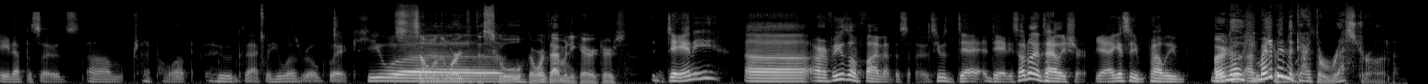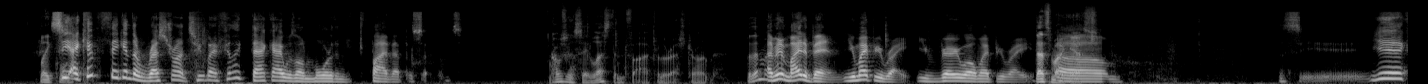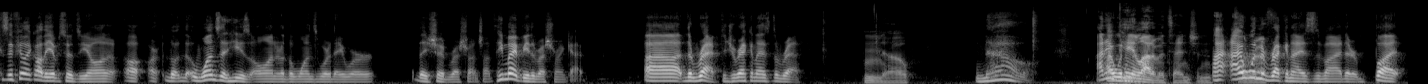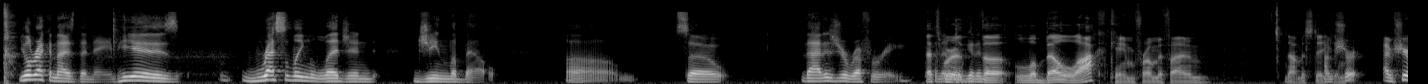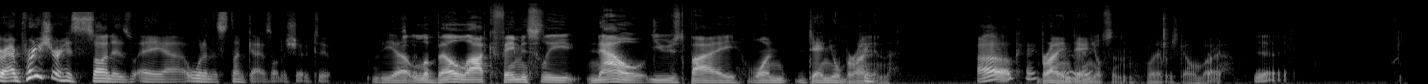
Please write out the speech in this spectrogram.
eight episodes. Um, I'm trying to pull up who exactly he was real quick. He was Someone that worked at the school. There weren't that many characters. Danny. Uh, or if he was on five episodes, he was da- Danny. So I'm not entirely sure. Yeah, I guess he probably. Or no, he I'm might have sure been the guy at the restaurant. Like, See, I kept thinking the restaurant too, but I feel like that guy was on more than five episodes. I was gonna say less than five for the restaurant, but that might I mean, it might have been. You might be right. You very well might be right. That's my guess. Um, let's see. Yeah, because I feel like all the episodes he on are, are the, the ones that he is on are the ones where they were they showed restaurant shots. He might be the restaurant guy. Uh, the ref. Did you recognize the ref? no. No, I didn't pay a lot of attention. I, I wouldn't have recognized him either. But you'll recognize the name. He is wrestling legend Gene LeBell. Um, so that is your referee. That's where get in- the LeBell lock came from, if I'm not mistaken. I'm sure. I'm sure. I'm pretty sure his son is a uh, one of the stunt guys on the show too. The uh, LeBell lock, famously now used by one Daniel Bryan, Oh, okay. Bryan right. Danielson, whatever he's going by. Yeah.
